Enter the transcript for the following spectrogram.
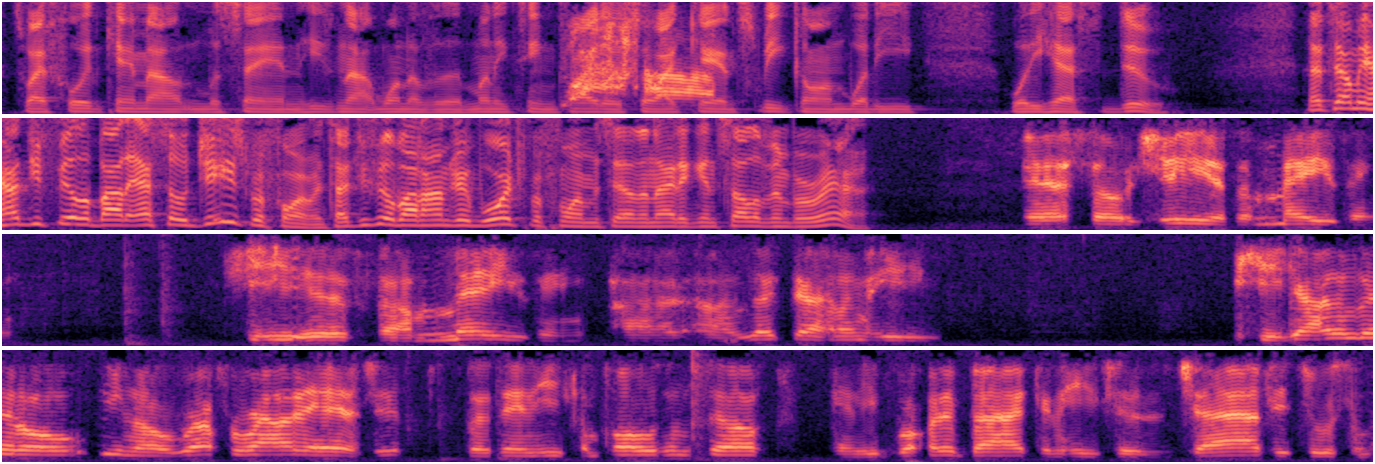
That's why Floyd came out and was saying he's not one of the money team fighters, so I can't speak on what he what he has to do. Now tell me, how'd you feel about SOG's performance? How'd you feel about Andre Ward's performance the other night against Sullivan Barrera? SOG is amazing. He is amazing. I, I looked at him. He he got a little, you know, rough around the edges, but then he composed himself and he brought it back and he just jabbed. He threw some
